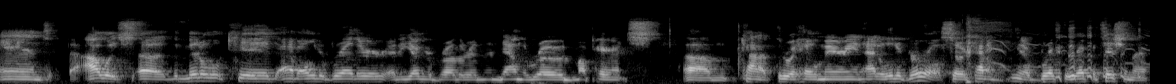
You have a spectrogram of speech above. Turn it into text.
and I was uh, the middle kid. I have an older brother and a younger brother, and then down the road, my parents um, kind of threw a hail mary and had a little girl, so it kind of you know broke the repetition there.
